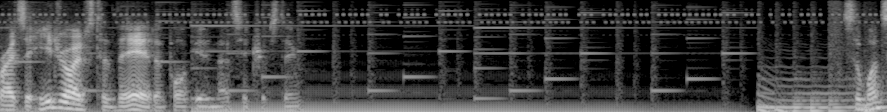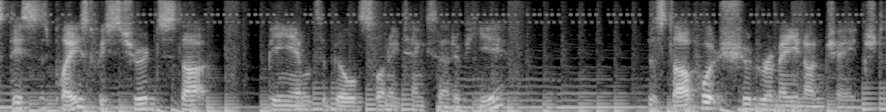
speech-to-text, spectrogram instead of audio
Right, so he drives to there to pop in, that's interesting. So once this is placed, we should start being able to build Sonic tanks out of here. The starport should remain unchanged.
